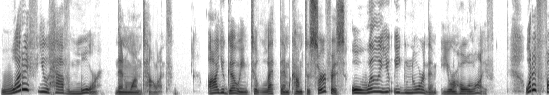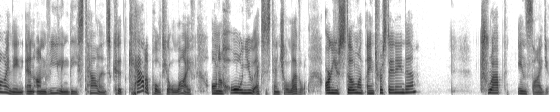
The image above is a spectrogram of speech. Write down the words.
What if you have more than one talent? Are you going to let them come to surface or will you ignore them your whole life? What if finding and unveiling these talents could catapult your life on a whole new existential level? Are you still not interested in them? Trapped inside you.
